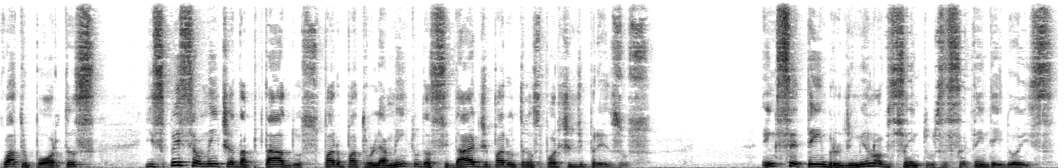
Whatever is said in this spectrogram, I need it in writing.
quatro portas, especialmente adaptados para o patrulhamento da cidade para o transporte de presos. Em setembro de 1972,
